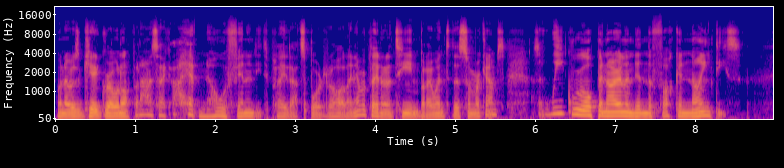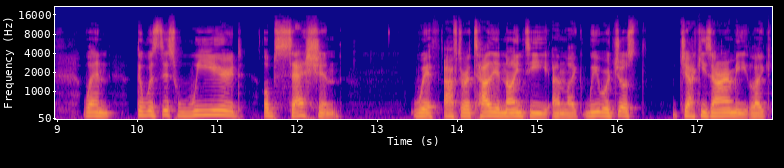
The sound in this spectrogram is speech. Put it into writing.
when I was a kid growing up, and I was like, I have no affinity to play that sport at all. I never played on a team, but I went to the summer camps. I was like, we grew up in Ireland in the fucking nineties, when there was this weird obsession with after Italia ninety, and like we were just Jackie's army, like.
